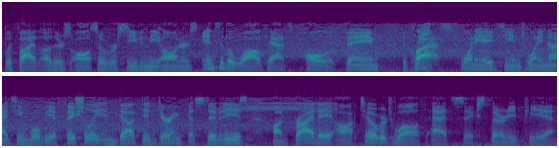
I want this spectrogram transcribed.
with five others also receiving the honors into the Wildcats Hall of Fame. The class 2018-2019 will be officially inducted during festivities on Friday, October 12th at 6.30 p.m.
